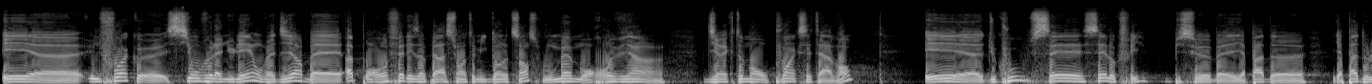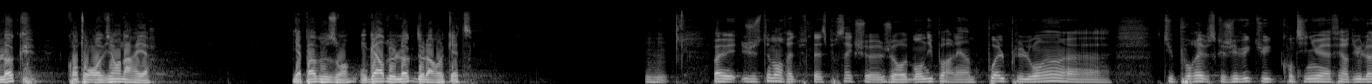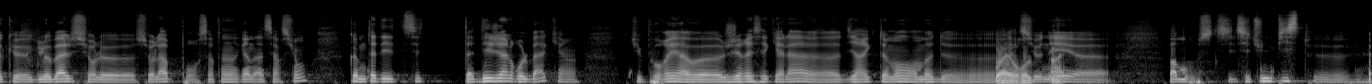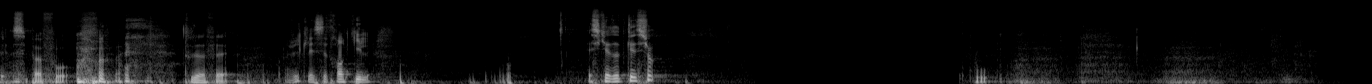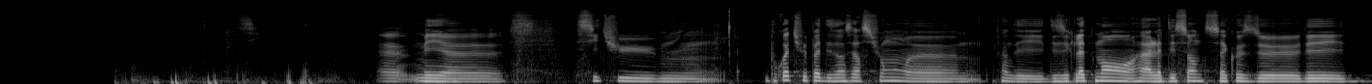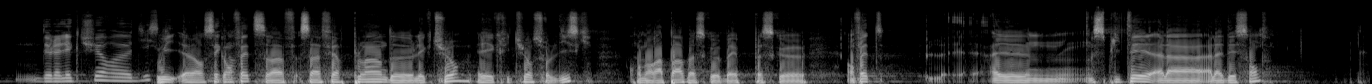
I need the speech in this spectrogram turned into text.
Et euh, une fois que, si on veut l'annuler, on va dire, ben, hop, on refait les opérations atomiques dans l'autre sens, ou même on revient directement au point que c'était avant. Et euh, du coup, c'est lock-free, puisque ben, il n'y a, pas de, a pas de lock quand on revient en arrière. Il n'y a pas besoin. On garde le lock de la requête. Mmh. Ouais, justement, en fait, c'est pour ça que je, rebondis pour aller un poil plus loin. Euh, tu pourrais, parce que j'ai vu que tu continues à faire du lock euh, global sur le sur l'app pour certains cas d'insertion. Comme tu as, as, déjà le rollback, hein, tu pourrais euh, gérer ces cas-là directement en mode versionné. bon, c'est une piste. C'est pas faux. Tout à fait. Je vais te laisser tranquille. Est-ce qu'il y a d'autres questions? Euh, mais euh, si tu. Hmm, pourquoi tu fais pas des insertions, euh, enfin des, éclatements à la descente? C'est à cause de, de la lecture disque? Oui, alors c'est qu'en fait, ça va, ça va, faire plein de lectures et écritures sur le disque qu'on n'aura pas parce que, ben, parce que, en fait, splitter à la, à la, descente,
